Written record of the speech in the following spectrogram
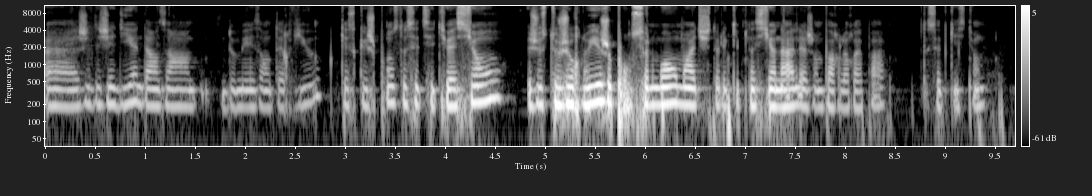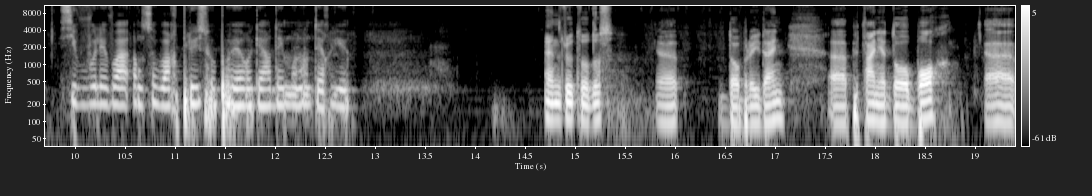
Euh, J'ai déjà dit dans un de mes interviews qu'est-ce que je pense de cette situation. Juste aujourd'hui, je pense seulement au match de l'équipe nationale et j'en parlerai pas de cette question. Si vous voulez voir, en savoir plus, vous pouvez regarder mon interview. Ендрю Тодос. Е, Добрий день. Е, Питання до обох. Е,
